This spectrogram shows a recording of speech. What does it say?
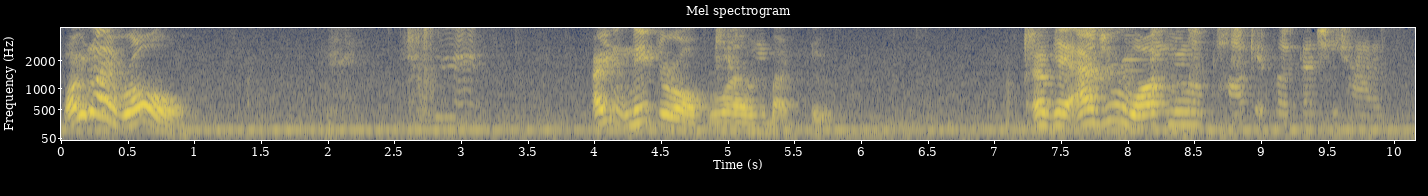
Why did I roll? I didn't need to roll for what I was about to do. Okay, as you're walking, pocketbook that she has.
